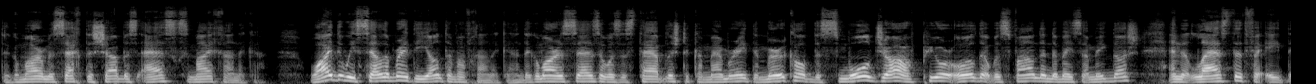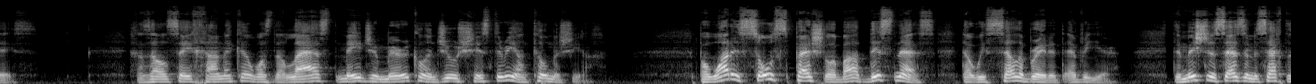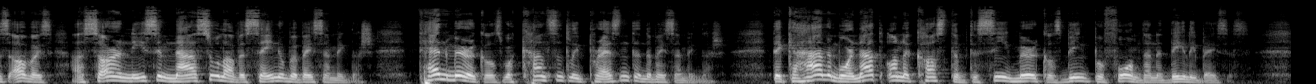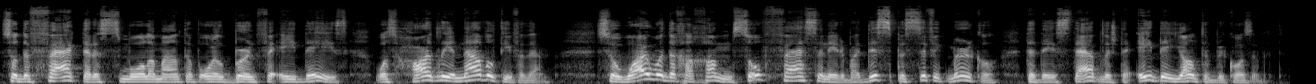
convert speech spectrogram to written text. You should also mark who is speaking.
Speaker 1: The Gemara Masech Shabbos asks, "Mai Chanukah." Why do we celebrate the Yontav of Chanukah? And the Gemara says it was established to commemorate the miracle of the small jar of pure oil that was found in the Beis Hamikdash, and it lasted for eight days. Chazal say Chanukah was the last major miracle in Jewish history until Mashiach. But what is so special about this Ness that we celebrate it every year? The Mishnah says in Masechtas Avos, Asara Nisim Nasu Lavasenu Bebeis Hamikdash. Ten miracles were constantly present in the Beis Hamikdash. The Kohanim were not unaccustomed to seeing miracles being performed on a daily basis. So the fact that a small amount of oil burned for eight days was hardly a novelty for them. So why were the Chacham so fascinated by this specific miracle that they established the eight-day yontif because of it?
